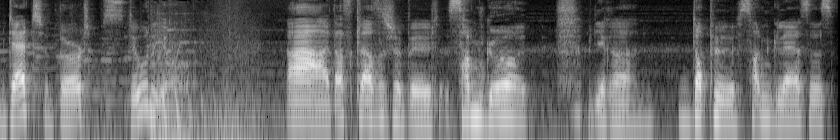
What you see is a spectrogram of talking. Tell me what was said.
Dead Bird Studio Ah, das klassische Bild. Some Girl mit ihrer Doppel-Sunglasses.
